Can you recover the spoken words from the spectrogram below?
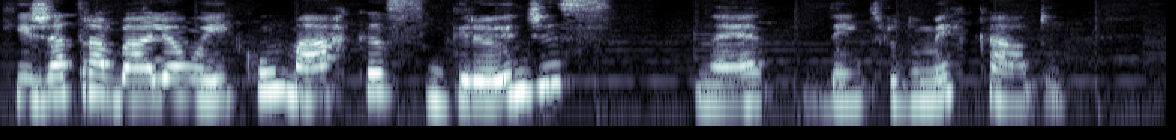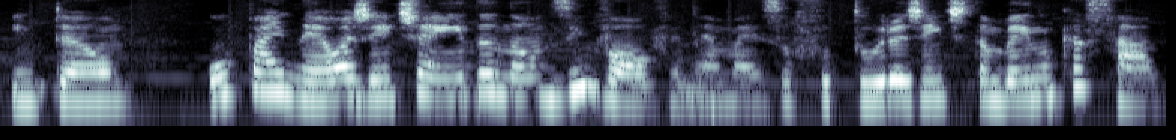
que já trabalham aí com marcas grandes, né, dentro do mercado. Então, o painel a gente ainda não desenvolve, né, mas o futuro a gente também nunca sabe.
